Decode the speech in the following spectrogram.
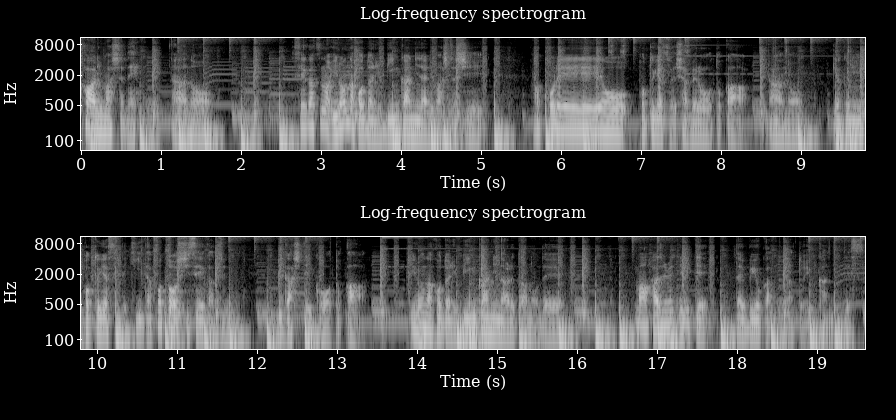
変わりましたね。あの、生活のいろんなことに敏感になりましたし、あこれをポッドキャストで喋ろうとか、あの、逆にポッドキャストで聞いたことを私生活に生かしていこうとか、いろんなことに敏感になれたので、まあ始めてみてだいぶ良かったなという感じです。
